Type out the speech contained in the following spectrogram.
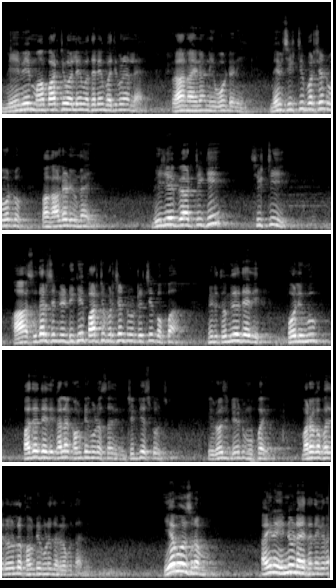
మేమేం మా పార్టీ వాళ్ళేం అతనేం బతిపడాలే రా నాయన నీ ఓటని. మేము సిక్స్టీ పర్సెంట్ ఓట్లు మాకు ఆల్రెడీ ఉన్నాయి. బీజేపీ పార్టీకి సిక్స్టీ ఆ సుదర్శన్ రెడ్డికి ఫార్టీ పర్సెంట్ ఓట్లు వచ్చే గొప్ప. మీరు తొమ్మిదో తేదీ పోలింగు. పదో తేదీ కల్లా కౌంటింగ్ కూడా వస్తుంది. మీరు చెక్ చేసుకోవచ్చు. ఈరోజు డేటు ముప్పై. మరొక పది రోజుల్లో కౌంటింగ్ కూడా జరగబోతుంది. ఏమవసరం అయినా ఎన్ని ఉన్నాయి తన దగ్గర?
